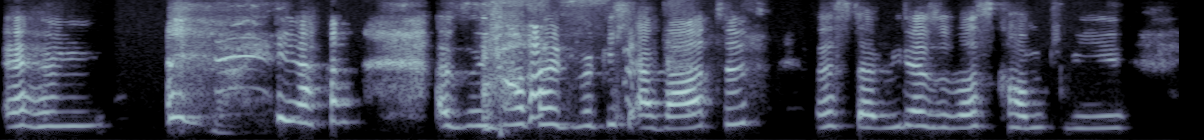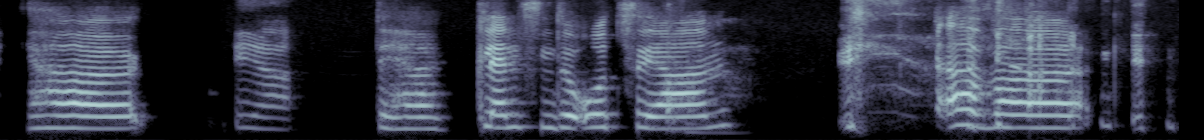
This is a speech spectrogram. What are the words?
Ähm, ja, also ich habe halt wirklich erwartet, dass da wieder sowas kommt wie, ja, Ja. der glänzende Ozean. Ja. Aber genau.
